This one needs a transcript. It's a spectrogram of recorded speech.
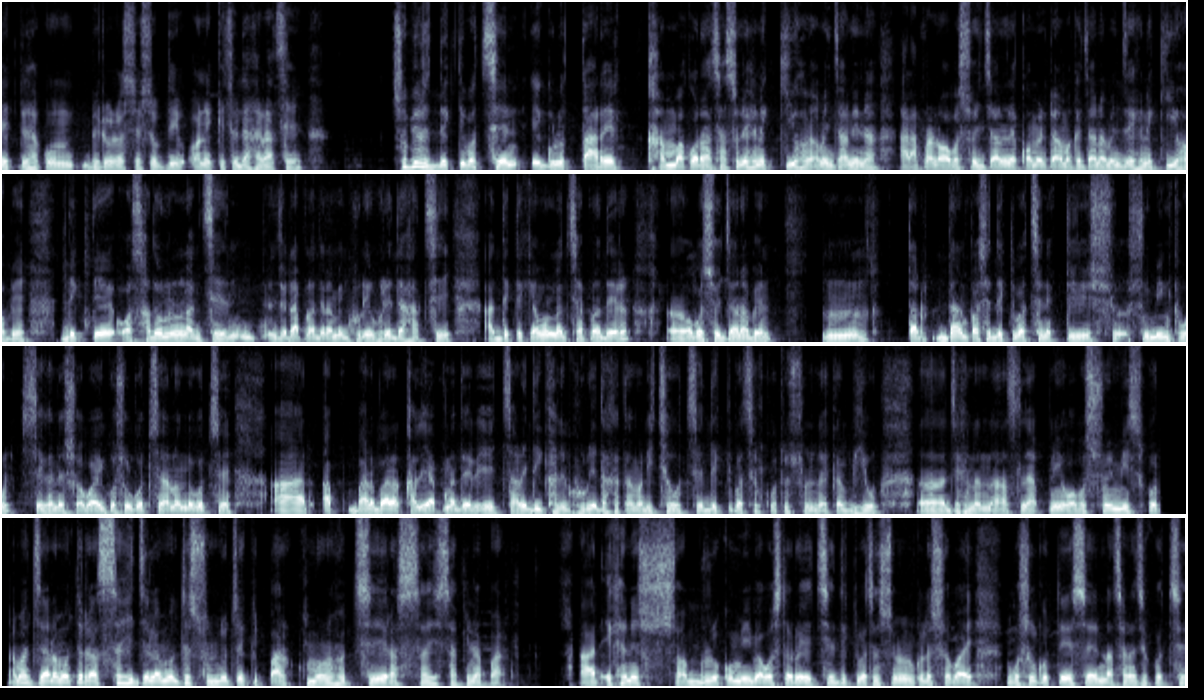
দেখতে থাকুন, ভিডিওটা শেষ অবধি অনেক কিছু দেখার আছে। সবই দেখতে পাচ্ছেন, এগুলো তারের খাম্বা করা আছে। আসলে এখানে কি হবে আমি জানি না। আর আপনারা অবশ্যই জানলে কমেন্টে আমাকে জানাবেন যে এখানে কি হবে। দেখতে অসাধারণ লাগছে, যেটা আপনাদের আমি ঘুরে ঘুরে দেখাচ্ছি। আর দেখতে কেমন লাগছে আপনাদের অবশ্যই জানাবেন। তার ডান পাশে দেখতে পাচ্ছেন একটি সুইমিং পুল। সেখানে সবাই গোসল করছে, আনন্দ করছে। আর বারবার খালি আপনাদের এই চারিদিক খালি ঘুরে দেখাতে আমার ইচ্ছে হচ্ছে। দেখতে পাচ্ছেন কত সুন্দর একটা ভিউ। যেখানে না আসলে আপনি অবশ্যই মিস করবেন আমার জানা মতে রাজশাহী জেলার মধ্যে সৌন্দর্য একটি পার্ক মনে হচ্ছে, রাজশাহী সাফিনা পার্ক। আর এখানে সব রকমই ব্যবস্থা রয়েছে। দেখতে পাচ্ছেন, সুইমিং পুলে সবাই গোসল করতে এসে নাচানাচি করছে।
